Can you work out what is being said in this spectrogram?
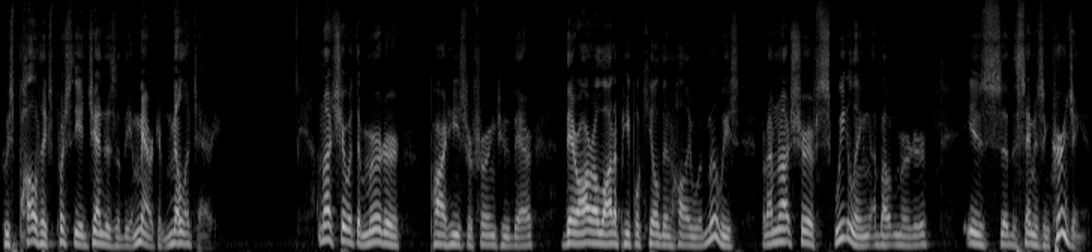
whose politics push the agendas of the American military. I'm not sure what the murder part he's referring to there. There are a lot of people killed in Hollywood movies, but I'm not sure if squealing about murder is uh, the same as encouraging it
